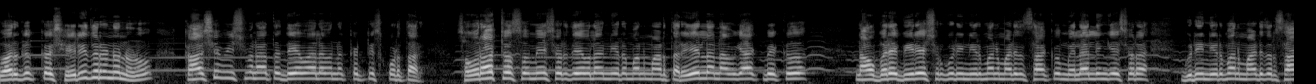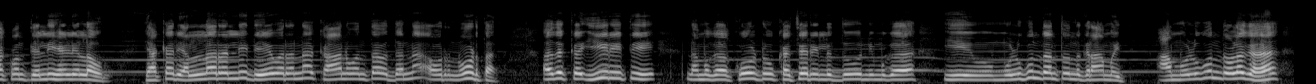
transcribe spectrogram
ವರ್ಗಕ್ಕೆ ಸೇರಿದ್ರೂ ಕಾಶಿ ವಿಶ್ವನಾಥ ದೇವಾಲಯವನ್ನು ಕಟ್ಟಿಸ್ಕೊಡ್ತಾರೆ. ಸೌರಾಷ್ಟ್ರ ಸೋಮೇಶ್ವರ ದೇವಾಲಯ ನಿರ್ಮಾಣ ಮಾಡ್ತಾರೆ. "ಏ, ಇಲ್ಲ ನಮ್ಗೆ ಯಾಕೆ ಬೇಕು? ನಾವು ಬರೀ ಬೀರೇಶ್ವರ ಗುಡಿ ನಿರ್ಮಾಣ ಮಾಡಿದ್ರೆ ಸಾಕು ಮೆಲಾಲಿಂಗೇಶ್ವರ ಗುಡಿ ನಿರ್ಮಾಣ ಮಾಡಿದ್ರೆ ಸಾಕು ಅಂತ ಎಲ್ಲಿ ಹೇಳಿಲ್ಲ ಅವರು. ಯಾಕಂದ್ರೆ ಎಲ್ಲರಲ್ಲಿ ದೇವರನ್ನು ಕಾಣುವಂಥದ್ದನ್ನು ಅವರು ನೋಡ್ತಾರೆ. ಅದಕ್ಕೆ ಈ ರೀತಿ ನಮಗೆ ಕೋರ್ಟು ಕಚೇರಿ ಇಲ್ಲದ್ದು ನಿಮ್ಗೆ ಈ ಮುಳುಗುಂದಂತ ಒಂದು ಗ್ರಾಮ ಐತಿ. ಆ ಮುಳುಗುಂದೊಳಗೆ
